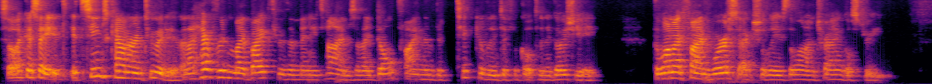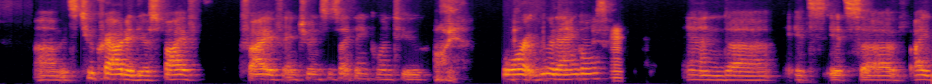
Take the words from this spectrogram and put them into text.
so like I say, it, it seems counterintuitive. And I have ridden my bike through them many times, and I don't find them particularly difficult to negotiate. The one I find worse, actually, is the one on Triangle Street. Um, it's too crowded. There's five five entrances, I think. One, two, oh, yeah. four at weird angles. Mm. And uh, it's it's uh, I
